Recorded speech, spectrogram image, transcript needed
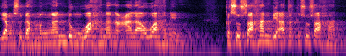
yang sudah mengandung wahnan ala wahnin, kesusahan di atas kesusahan.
